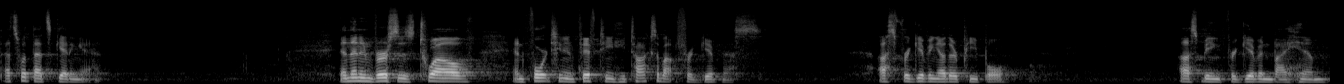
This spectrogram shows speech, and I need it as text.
That's what that's getting at. And then in verses 12 and 14 and 15, he talks about forgiveness. Us forgiving other people, us being forgiven by him.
